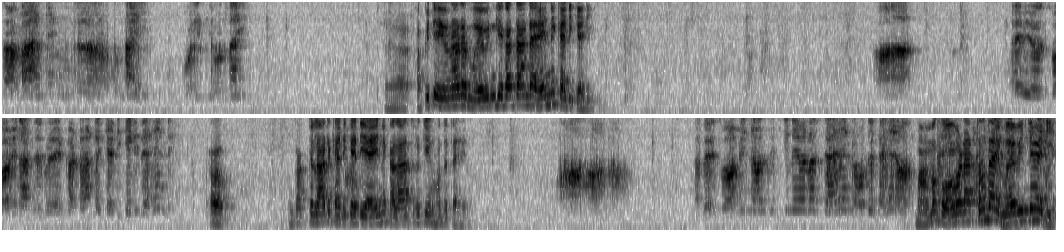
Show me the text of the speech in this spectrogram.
සාමාන්‍යයෙන් හොඳයි ක්වොලිටි හොඳයි අපිට ඒ වුණාට මර්වින්ගේ කටහඬ ඇහෙන්නේ කැඩි කැඩි. ආ ඒ ස්වාමීන් වහන්සේ කටහඬ කැඩි කැඩි දැහෙන්නේ ඔව්. හුඟක් වෙලාවට කැඩි කැඩි ඇහෙන්නේ කලාතුරකින් හොඳට ඇහෙනවා. හැබැයි ස්වාමීන් වහන්සේ කියනවා නම් සෑහෙන හොඳට ඇහෙනවා මම කොහොමදත් හොඳයි මර්වින්ට වැඩිය.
